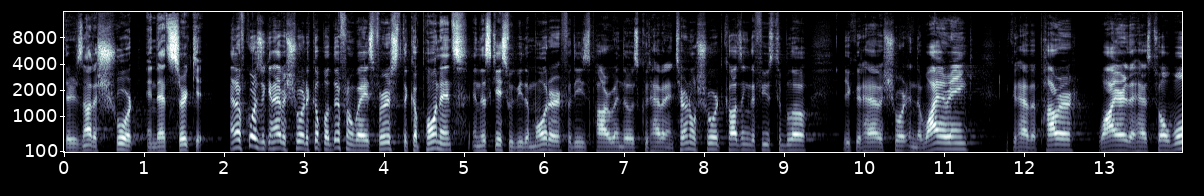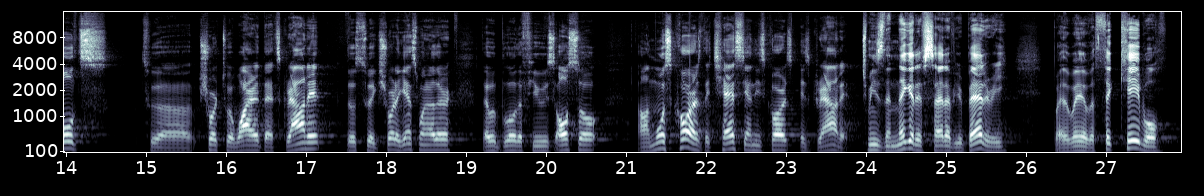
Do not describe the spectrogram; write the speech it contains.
there's not a short in that circuit. And of course, you can have a short a couple of different ways. First, the component, in this case would be the motor for these power windows, could have an internal short causing the fuse to blow. You could have a short in the wiring. You could have a power wire that has 12 volts to a short to a wire that's grounded. Those two short against one another, that would blow the fuse. Also, on most cars, the chassis on these cars is grounded. Which means the negative side of your battery, by the way of a thick cable,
